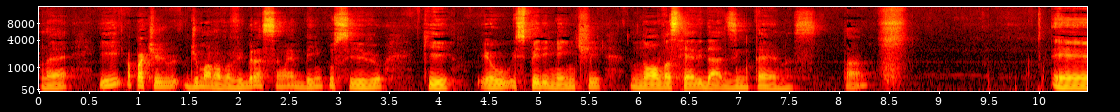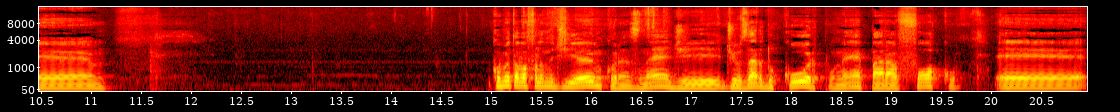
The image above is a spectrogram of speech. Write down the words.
né? E a partir de uma nova vibração é bem possível que eu experimente novas realidades internas, tá? É... como eu estava falando de âncoras, né, de, de usar do corpo né, para foco, é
